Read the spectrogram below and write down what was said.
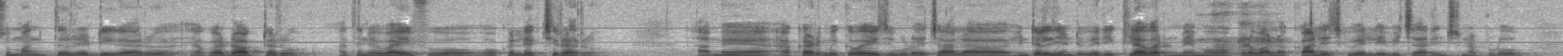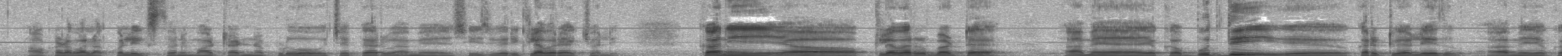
సుమంత్ రెడ్డి గారు ఒక డాక్టరు. అతని వైఫ్ ఒక లెక్చరరు. ఆమె అకాడమిక్ వైజ్ కూడా చాలా ఇంటెలిజెంట్ వెరీ క్లెవర్ మేము అక్కడ వాళ్ళ కాలేజ్కి వెళ్ళి విచారించినప్పుడు అక్కడ వాళ్ళ కొలీగ్స్తో మాట్లాడినప్పుడు చెప్పారు. ఆమె షీఈ్ వెరీ క్లెవర్ యాక్చువల్లీ కానీ క్లెవర్ బట్ ఆమె యొక్క బుద్ధి కరెక్ట్గా లేదు. ఆమె యొక్క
